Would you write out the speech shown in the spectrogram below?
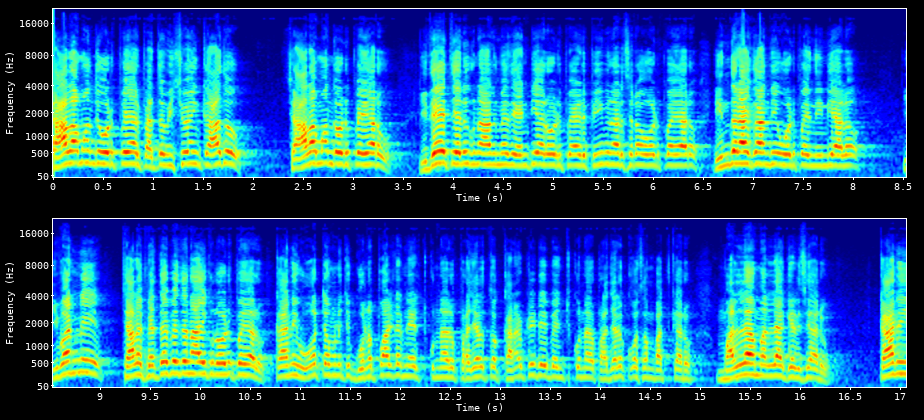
చాలామంది ఓడిపోయారు పెద్ద విషయం కాదు. చాలామంది ఓడిపోయారు. ఇదే తెలుగు నాన్న మీద ఎన్టీఆర్ ఓడిపోయాడు పివి నరసరావు ఓడిపోయారు ఇందిరాగాంధీ ఓడిపోయింది ఇండియాలో. ఇవన్నీ చాలా పెద్ద పెద్ద నాయకులు ఓడిపోయారు. కానీ ఓటమి నుంచి గుణపాఠం నేర్చుకున్నారు ప్రజలతో కనెక్టివిటీ పెంచుకున్నారు ప్రజల కోసం బతికారు మళ్ళా మళ్ళా గెలిచారు. కానీ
